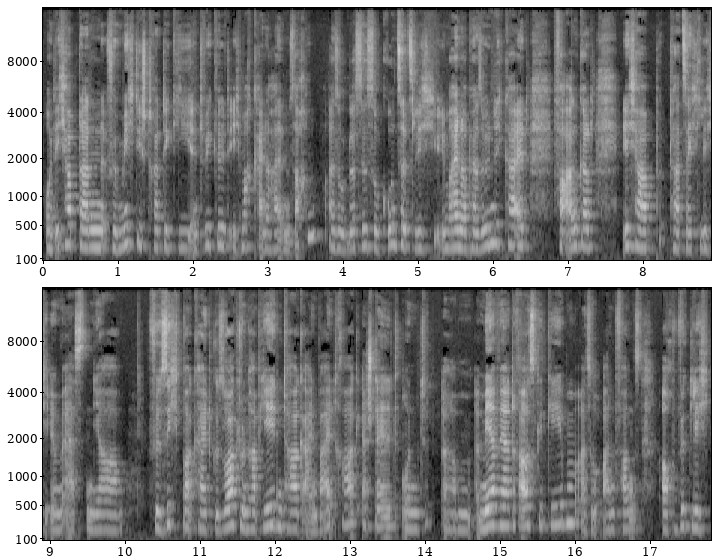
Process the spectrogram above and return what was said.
Und ich habe dann für mich die Strategie entwickelt, ich mache keine halben Sachen. Also das ist so grundsätzlich in meiner Persönlichkeit verankert. Ich habe tatsächlich im ersten Jahr für Sichtbarkeit gesorgt und habe jeden Tag einen Beitrag erstellt und ähm, Mehrwert rausgegeben. Also anfangs auch wirklich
